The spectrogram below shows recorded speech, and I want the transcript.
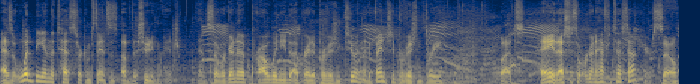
as it would be in the test circumstances of the shooting range. And so we're going to probably need to upgrade to Provision 2 and then eventually Provision 3 but hey, that's just what we're going to have to test out here. So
